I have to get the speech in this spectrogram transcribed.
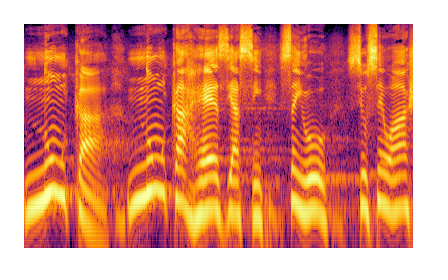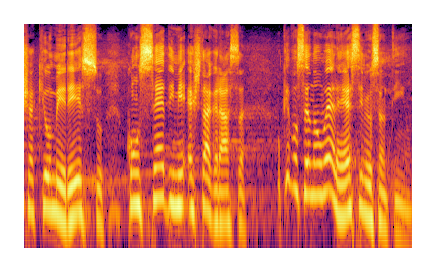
Nunca, nunca reze assim, Senhor, se o Senhor acha que eu mereço, concede-me esta graça, porque você não merece, meu santinho.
